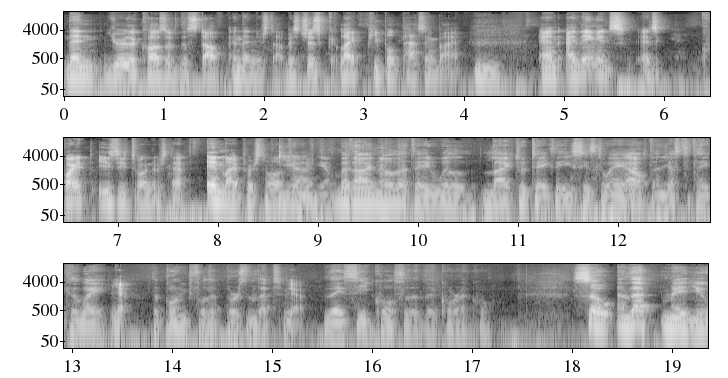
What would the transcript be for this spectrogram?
then you're the cause of the stop, and then you stop. It's just like people passing by, and I think it's it's quite easy to understand in my personal opinion. yeah, but I know that they will like to take the easiest way Yeah. out and just to take away Yeah. the point for the person that Yeah. they see cause the, the corps-à-corps. So, and that made you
